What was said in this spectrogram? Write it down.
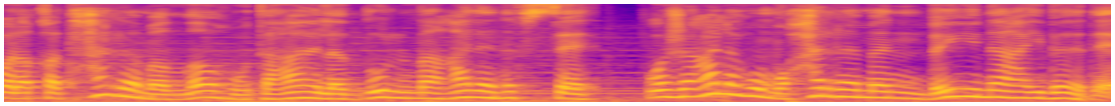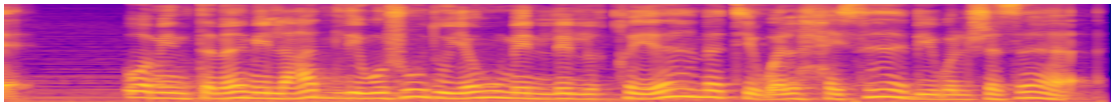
ولقد حرم الله تعالى الظلم على نفسه وجعله محرما بين عباده. ومن تمام العدل وجود يوم للقيامة والحساب والجزاء.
